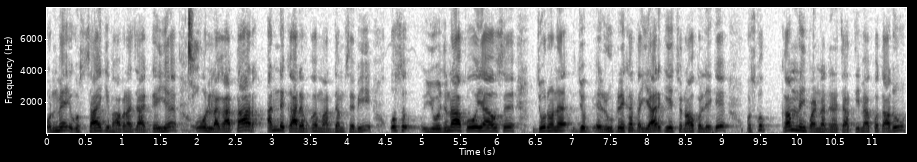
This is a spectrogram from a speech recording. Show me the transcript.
उनमें एक उत्साह की भावना जाग गई है। वो लगातार अन्य कार्यों के माध्यम से भी उस योजना को या उस जो उन्होंने जो रूपरेखा तैयार की है चुनाव को लेके उसको कम नहीं पड़ना देना चाहती। मैं आपको बता दूँ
